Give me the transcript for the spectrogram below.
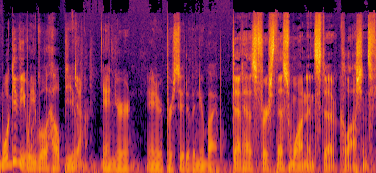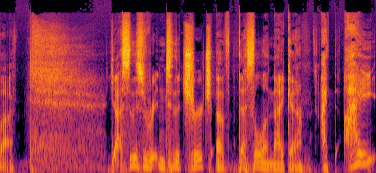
we'll give you. We one. will help you Yeah. in your in your pursuit of a new Bible. that has First Thess one instead of Colossians five. Yeah, so this is written to the church of Thessalonica. I, I,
